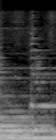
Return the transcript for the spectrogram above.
Bye.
